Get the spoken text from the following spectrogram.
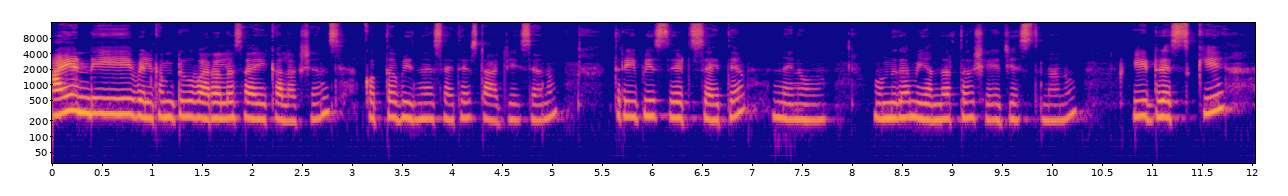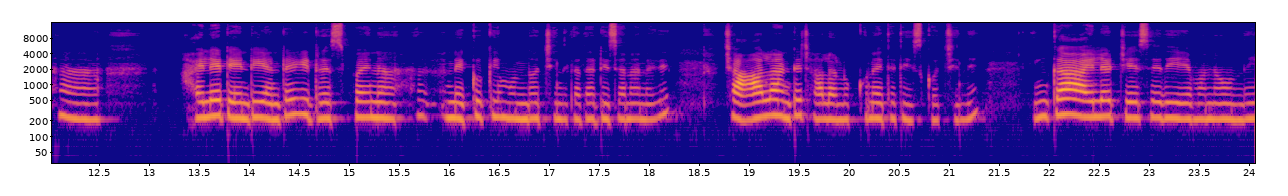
హాయ్ అండి. Welcome to Varala Sai collections. కొత్త బిజినెస్ అయితే స్టార్ట్ చేశాను. త్రీ పీస్ సెట్స్ అయితే నేను ముందుగా మీ అందరితో షేర్ చేస్తున్నాను. ఈ డ్రెస్కి హైలైట్ ఏంటి అంటే ఈ డ్రెస్ పైన నెక్కుకి ముందు వచ్చింది కదా డిజైన్ అనేది. చాలా అంటే చాలా లుక్ను అయితే తీసుకొచ్చింది. ఇంకా హైలైట్ చేసేది ఏమన్నా ఉంది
